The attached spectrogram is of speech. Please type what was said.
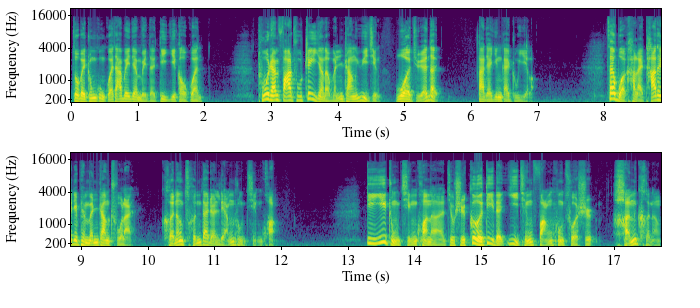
作为中共国家卫健委的第一高官，突然发出这样的文章预警，我觉得大家应该注意了。在我看来，他的这篇文章出来，可能存在着两种情况。第一种情况呢，就是各地的疫情防控措施很可能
